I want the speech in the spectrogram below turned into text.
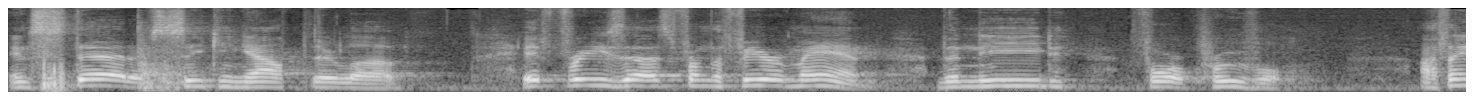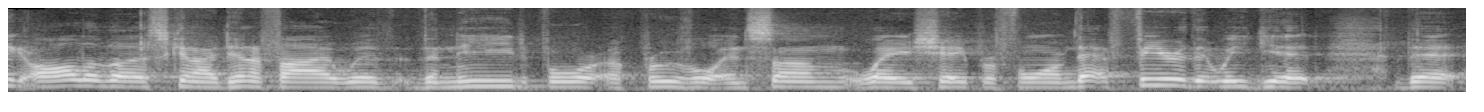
instead of seeking out their love. It frees us from the fear of man, the need for approval. I think all of us can identify with the need for approval in some way, shape, or form. That fear that we get that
